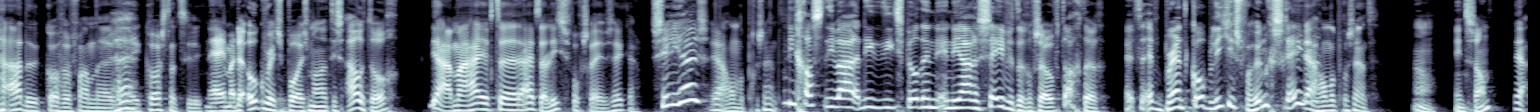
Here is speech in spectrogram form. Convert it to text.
Ja, de cover van eh René Korst natuurlijk. Nee, maar de Oak Ridge Boys, man, het is oud, toch? Ja, maar hij heeft, eh, hij heeft daar liedjes voor geschreven, zeker. Serieus? Ja, 100%. Die gasten die, waren, die, die speelden in, in de jaren 70 of zo, of 80. Heeft, heeft Brent Cobb liedjes voor hun geschreven? Ja, 100%. Oh, interessant. Ja.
